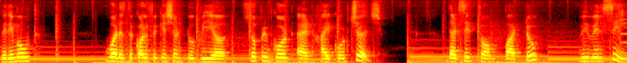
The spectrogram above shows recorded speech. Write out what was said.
be removed? What is the qualification to be a Supreme Court and High Court judge? That's it from part 2. We will see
